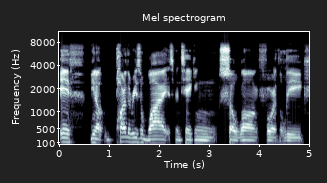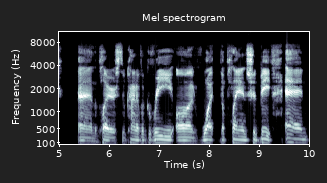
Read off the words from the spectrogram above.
if you know part of the reason why it's been taking so long for the league and the players to kind of agree on what the plan should be. And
